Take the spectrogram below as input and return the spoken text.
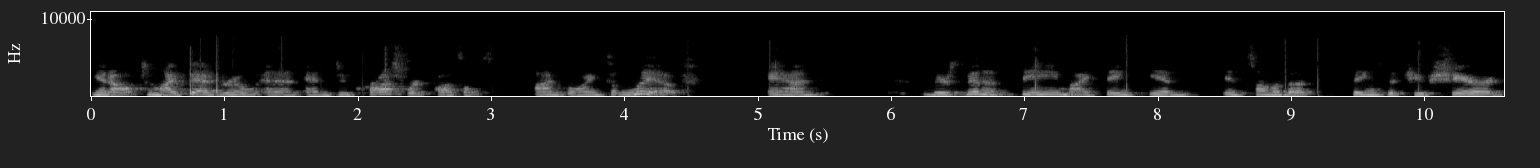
you know, to my bedroom and, and do crossword puzzles. I'm going to live. And there's been a theme, I think, in, in some of the things that you've shared,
